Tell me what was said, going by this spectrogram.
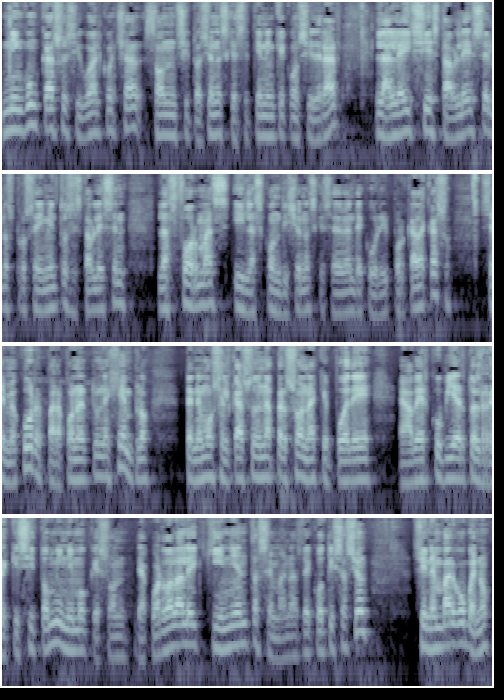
Ningún caso es igual, Concha, son situaciones que se tienen que considerar. La ley sí establece, los procedimientos establecen las formas y las condiciones que se deben de cubrir por cada caso. Se me ocurre, para ponerte un ejemplo, tenemos el caso de una persona que puede haber cubierto el requisito mínimo, que son, de acuerdo a la ley, 500 semanas de cotización. Sin embargo, bueno,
